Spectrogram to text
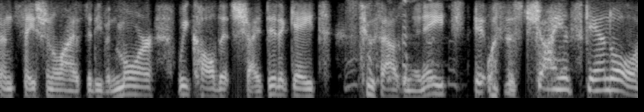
sensationalized it even more. We called it Shiditagate 2008. it was this giant scandal,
